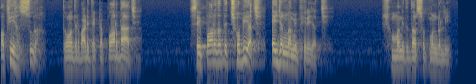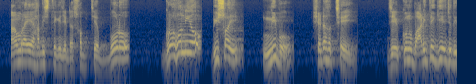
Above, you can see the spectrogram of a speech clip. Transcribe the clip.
অফিহা সুরা। তোমাদের বাড়িতে একটা পর্দা আছে। সেই পর্দাতে ছবি আছে। এই জন্য আমি ফিরে যাচ্ছি। সম্মানিত দর্শক মন্ডলী আমরা এই হাদিস থেকে যেটা সবচেয়ে বড় গ্রহণীয় বিষয় নিব, সেটা হচ্ছে এই যে কোনো বাড়িতে গিয়ে যদি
